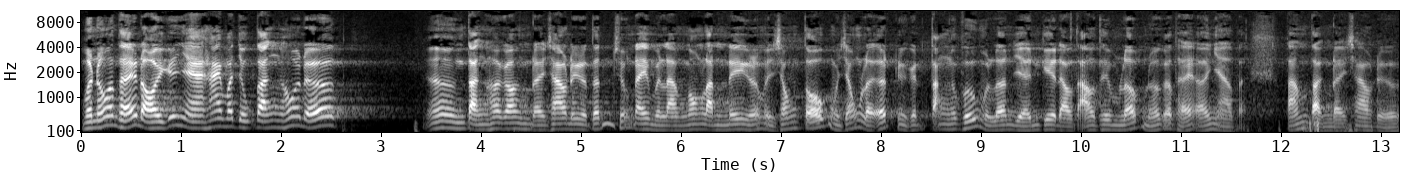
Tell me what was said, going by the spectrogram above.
mình không có thể đòi cái nhà hai ba chục tầng không có được. Ờ, tăng tầng thôi con, đời sau đi rồi tính. Xuống đây mình làm ngon lành đi, rồi mình sống tốt mình sống lợi ích, rồi tăng cái phước mình lên về bên kia đào tạo thêm lớp nữa, có thể ở nhà tám tầng đời sau được.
